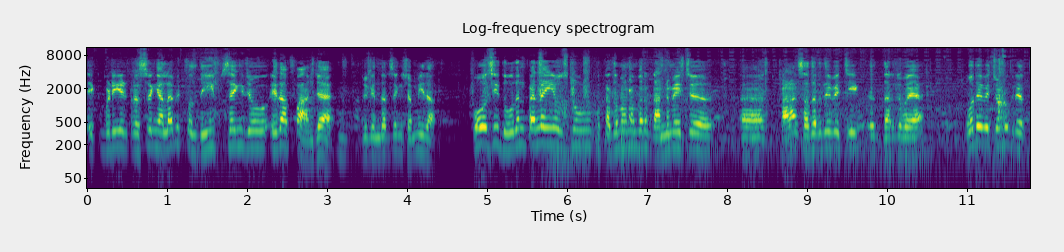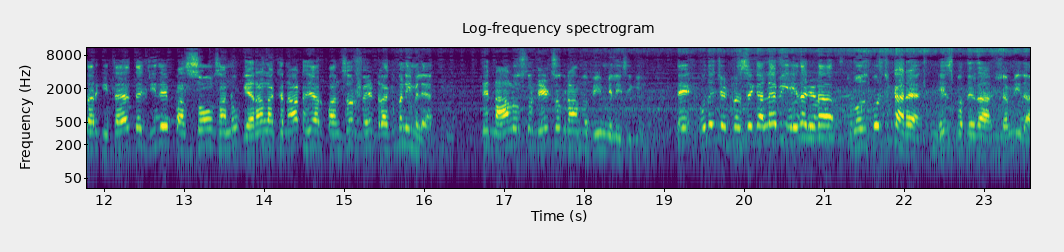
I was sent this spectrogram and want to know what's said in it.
ਇੱਕ ਬੜੀ ਇੰਟਰਸਟਿੰਗ ਗੱਲ ਹੈ ਵੀ ਕੁਲਦੀਪ ਸਿੰਘ ਜੋ ਇਹਦਾ ਭਾਂਜਾ ਹੈ ਜੋਗਿੰਦਰ ਸਿੰਘ ਸ਼ੰਮੀ ਦਾ ਉਹ ਅਸੀਂ 2 ਦਿਨ ਪਹਿਲਾਂ ਹੀ ਉਸ ਨੂੰ ਮੁਕੱਦਮਾ ਨੰਬਰ 99 ਚ ਅਹ, ਥਾਣਾ ਸਦਰ ਦੇ ਵਿੱਚ ਹੀ ਦਰਜ ਹੋਇਆ ਉਹਦੇ ਵਿੱਚ ਉਹਨੂੰ ਗ੍ਰਿਫਤਾਰ ਕੀਤਾ ਤੇ ਜਿਹਦੇ ਪਾਸੋਂ ਸਾਨੂੰ 11 ਲੱਖ 59500 ਰੁਪਏ ਡਰੱਗ ਮਨੀ ਮਿਲਿਆ। ਤੇ ਨਾਲ ਉਸ ਤੋਂ 150 ਗ੍ਰਾਮ ਅਫੀਮ ਮਿਲੀ ਸੀਗੀ। ਤੇ ਉਹਦੇ ਚ ਇੰਟਰਸਟਿੰਗ ਗੱਲ ਹੈ ਵੀ ਇਹਦਾ ਜਿਹੜਾ ਫਿਰੋਜ਼ਪੁਰ ਚ ਘਰ ਹੈ ਇਸ ਬੰਦੇ ਦਾ ਸ਼ਮੀ ਦਾ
